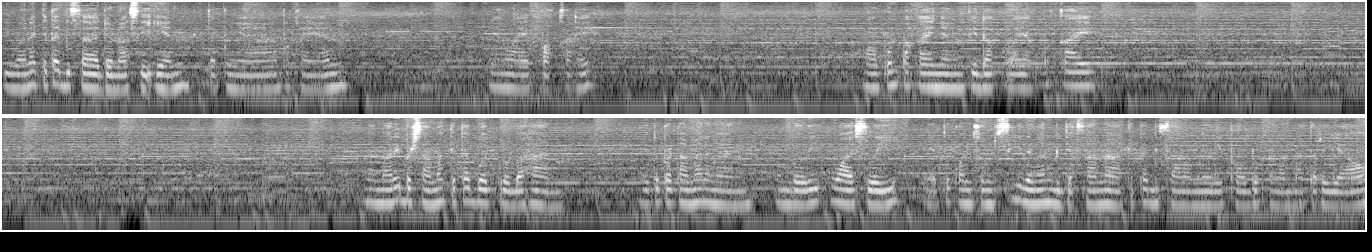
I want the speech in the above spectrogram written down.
di mana kita bisa donasiin kita punya pakaian yang layak pakai maupun pakaian yang tidak layak pakai nah mari bersama kita buat perubahan yaitu pertama dengan membeli wisely yaitu konsumsi dengan bijaksana kita bisa memilih produk dengan material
